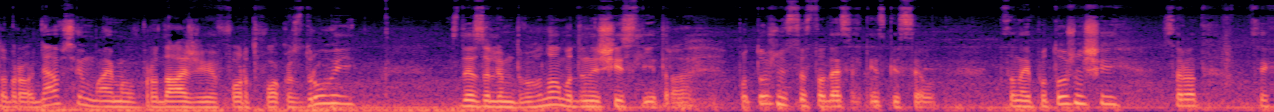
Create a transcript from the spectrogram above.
Доброго дня всім. Маємо в продажі Ford Focus 2 з дизелем двигуном 1,6 літра. Потужністю 110 кінських сил. Це найпотужніший серед цих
